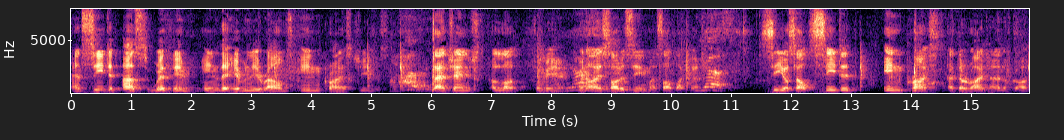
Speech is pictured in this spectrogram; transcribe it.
and seated us with him in the heavenly realms in Christ Jesus. That changed a lot for me when I started seeing myself like that. Yes. See yourself seated in Christ at the right hand of God.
